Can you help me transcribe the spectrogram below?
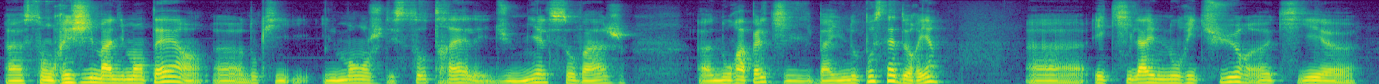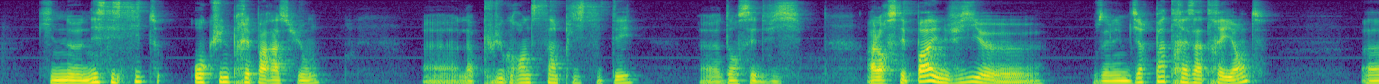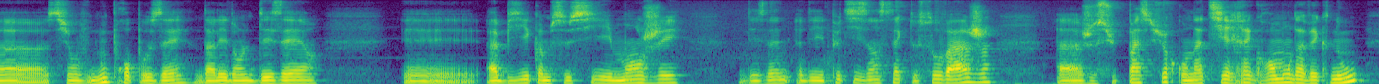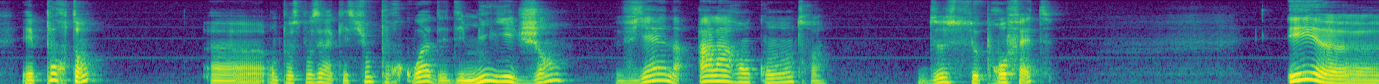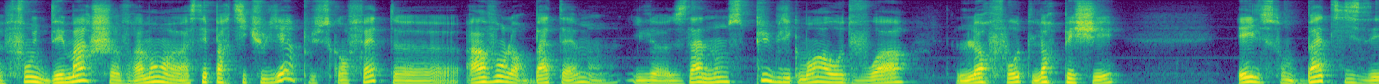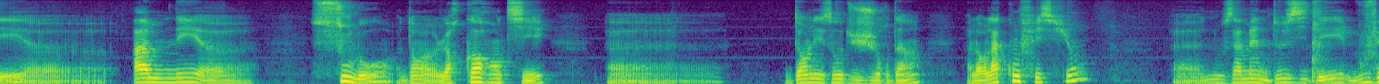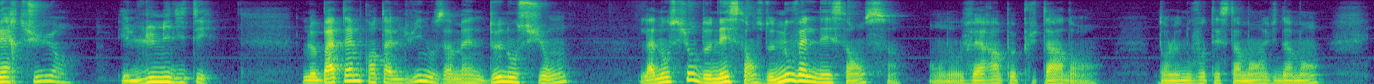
Euh, son régime alimentaire, euh, donc il, mange des sauterelles et du miel sauvage, euh, nous rappelle qu'il bah, ne possède rien et qu'il a une nourriture qui, qui ne nécessite aucune préparation, la plus grande simplicité dans cette vie. Alors c'est pas une vie, vous allez me dire, pas très attrayante, euh, si on nous proposait d'aller dans le désert et habillé comme ceci et manger des, petits insectes sauvages, euh, je suis pas sûr qu'on attirerait grand monde avec nous. Et pourtant, euh, on peut se poser la question pourquoi des milliers de gens viennent à la rencontre de ce prophète et euh, font une démarche vraiment euh, assez particulière, puisqu'en fait, euh, avant leur baptême, ils annoncent publiquement à haute voix leurs fautes, leurs péchés, et ils sont baptisés, amenés sous l'eau, dans leur corps entier, dans les eaux du Jourdain. Alors la confession nous amène deux idées, l'ouverture et l'humilité. Le baptême, quant à lui, nous amène deux notions. La notion de naissance, de nouvelle naissance, On le verra un peu plus tard dans, le Nouveau Testament, évidemment.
